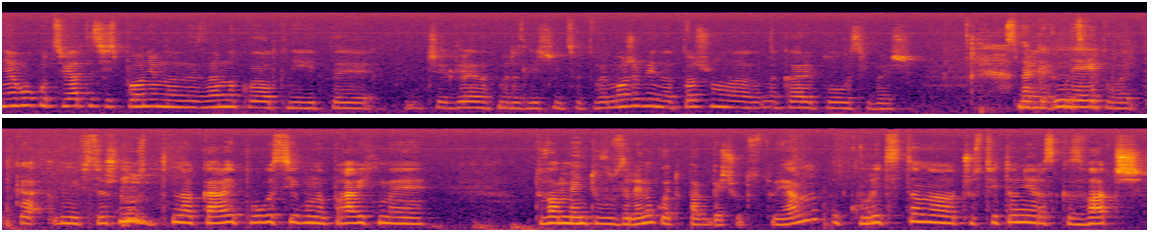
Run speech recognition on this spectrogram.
Няколко цвята си спомням на не знам на коя от книгите, че гледахме различни цветове. Може би на точно на, на Кари Плуга си беше. На, не, ка, ми всъщност на Кари Плуга си го направихме това ментово зелено, което пак беше отстоян. Корицата на чувствителния разказвач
